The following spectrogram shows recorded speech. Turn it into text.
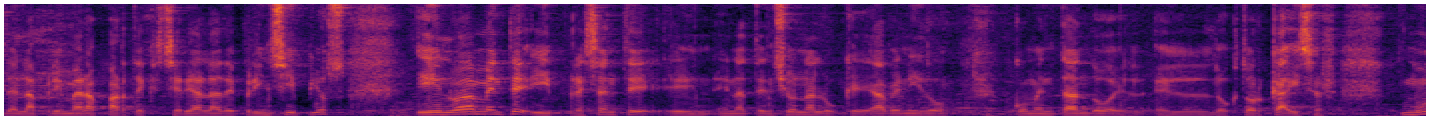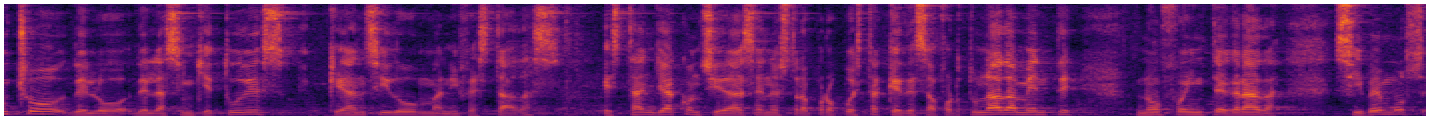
de la primera parte, que sería la de principios. Y nuevamente, y presente en, atención a lo que ha venido comentando el, doctor Kaiser, mucho de, lo, de las inquietudes que han sido manifestadas están ya consideradas en nuestra propuesta que desafortunadamente no fue integrada. Si vemos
